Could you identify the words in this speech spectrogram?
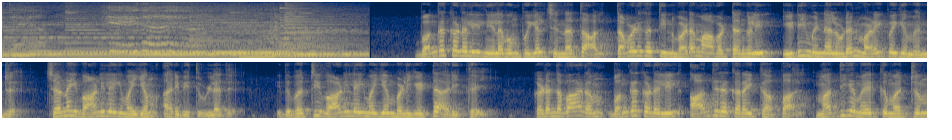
இதயம் இதயம். வங்கக்கடலில் நிலவும் புயல் சின்னத்தால் தமிழகத்தின் வட மாவட்டங்களில் இடி மின்னலுடன் மழை பெய்யும் என்று சென்னை வானிலை மையம் அறிவித்துள்ளது. இது பற்றி வானிலை மையம் வெளியிட்ட அறிக்கை. கடந்த வாரம் வங்கக்கடலில் ஆந்திர கரைக்கு அப்பால் மத்திய மேற்கு மற்றும்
